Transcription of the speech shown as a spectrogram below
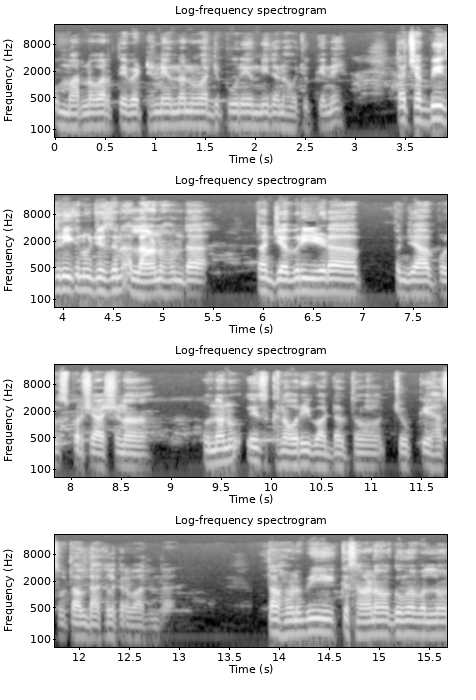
ਉਹ ਮਰਨ ਵਰਤੇ ਬੈਠੇ ਨੇ। ਉਹਨਾਂ ਨੂੰ ਅੱਜ ਪੂਰੇ 19 ਦਿਨ ਹੋ ਚੁੱਕੇ ਨੇ। ਤਾਂ 26 ਤਰੀਕ ਨੂੰ ਜਿਸ ਦਿਨ ਐਲਾਨ ਹੁੰਦਾ ਤਾਂ ਜਬਰੀ ਜਿਹੜਾ ਪੰਜਾਬ ਪੁਲਿਸ ਪ੍ਰਸ਼ਾਸਨ ਆ, ਉਹਨਾਂ ਨੂੰ ਇਸ ਖਨੌਰੀ ਬਾਰਡਰ ਤੋਂ ਚੁੱਕ ਕੇ ਹਸਪਤਾਲ ਦਾਖਲ ਕਰਵਾ ਦਿੰਦਾ। ਤਾਂ ਹੁਣ ਵੀ ਕਿਸਾਨ ਆਗੂਆਂ ਵੱਲੋਂ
